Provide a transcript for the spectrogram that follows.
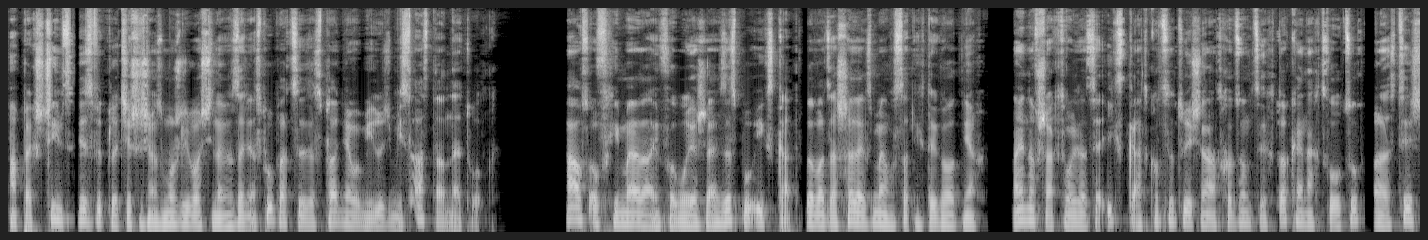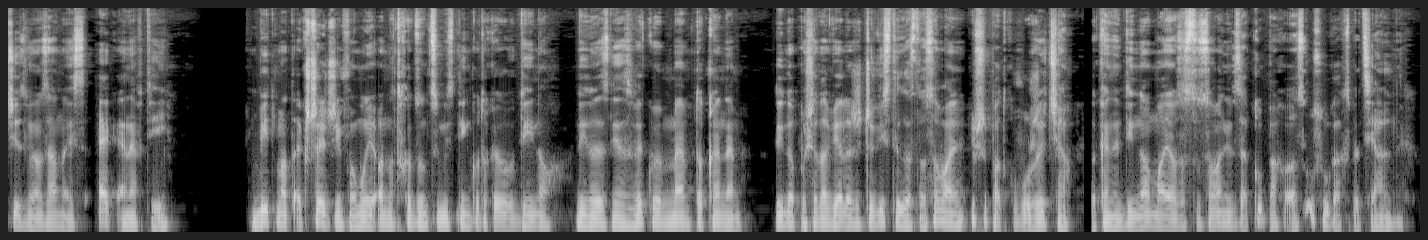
Apex Streams niezwykle cieszy się z możliwości nawiązania współpracy ze wspaniałymi ludźmi z Astar Network. House of Chimera informuje, że zespół Xcat wprowadza szereg zmian w ostatnich tygodniach. Najnowsza aktualizacja Xcat koncentruje się na nadchodzących tokenach twórców oraz treści związanej z Egg NFT. Bitmap Exchange informuje o nadchodzącym listingu tokenów Dino. Dino jest niezwykłym mem tokenem. Dino posiada wiele rzeczywistych zastosowań i przypadków użycia. Tokeny Dino mają zastosowanie w zakupach oraz usługach specjalnych.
